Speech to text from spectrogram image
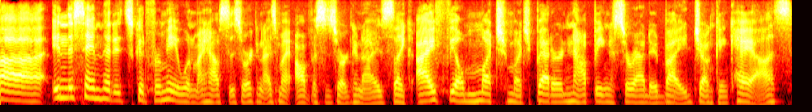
uh, in the same that it's good for me when my house is organized, my office is organized. Like I feel much, much better not being surrounded by junk and chaos.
